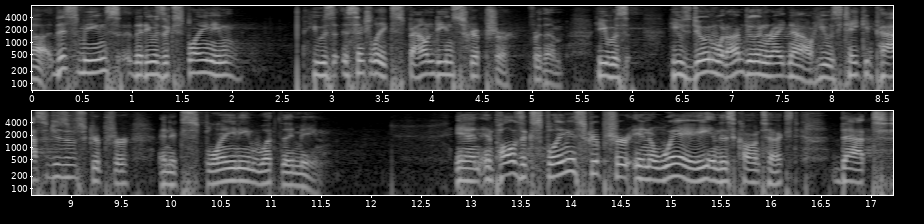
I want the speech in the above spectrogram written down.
Uh, this means that he was explaining, he was essentially expounding scripture for them. He was, he was doing what I'm doing right now. He was taking passages of scripture and explaining what they mean. And, and Paul is explaining scripture in a way, in this context, that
